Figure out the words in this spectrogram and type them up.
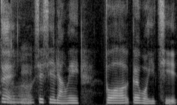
对，嗯，谢谢两位多跟我一起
